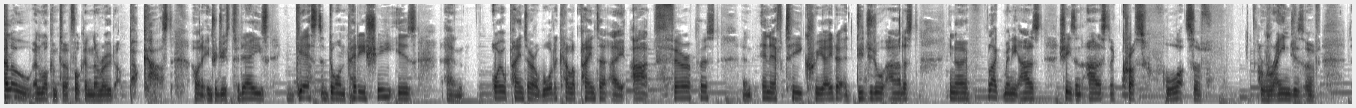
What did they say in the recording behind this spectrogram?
Hello and welcome to Fork in the Road podcast. I want to introduce today's guest, Dawn Petty. She is an oil painter, a watercolor painter, a art therapist, an NFT creator, a digital artist. You know, like many artists, she's an artist across lots of ranges of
